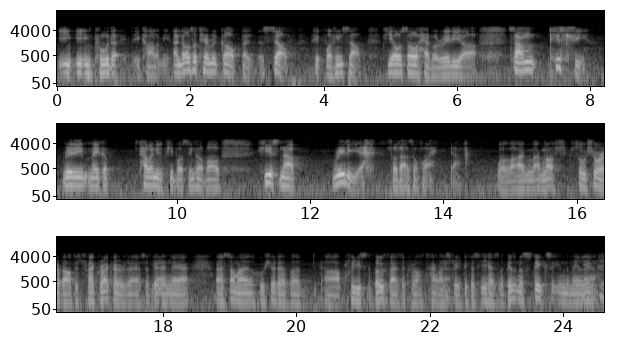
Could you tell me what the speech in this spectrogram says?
improve the economy, and also Terry Gou himself for himself he also have a really uh, some history really make a Taiwanese people think about he's not really, so that's why, yeah. Well, I'm, I'm not so sure about his track record as a Yeah. billionaire, uh, someone who should have uh, uh, pleased both sides across Taiwan Yeah. Strait because he has the business stakes in the mainland. Yeah.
